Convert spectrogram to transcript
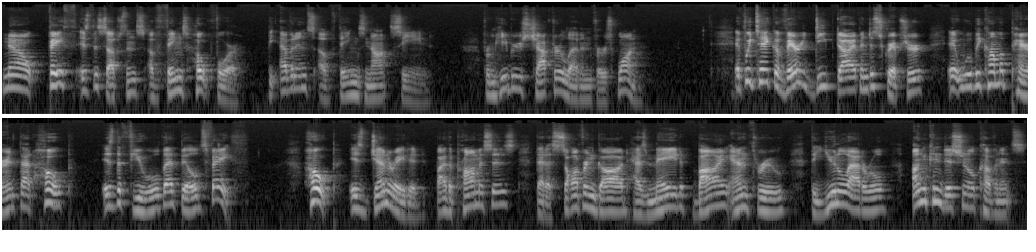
Now, faith is the substance of things hoped for, the evidence of things not seen. From Hebrews chapter 11, verse 1. If we take a very deep dive into Scripture, it will become apparent that hope is the fuel that builds faith. Hope is generated by the promises that a sovereign God has made by and through the unilateral, unconditional covenants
